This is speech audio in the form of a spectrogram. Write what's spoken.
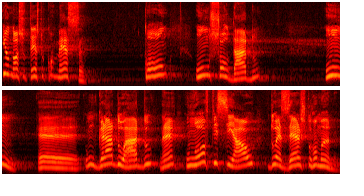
E o nosso texto começa com um soldado, um, é, um graduado, né, um oficial do exército romano.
